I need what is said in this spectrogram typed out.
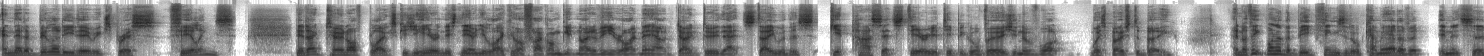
and that ability to express feelings. Now, don't turn off blokes because you're hearing this now and you're like, oh, fuck, I'm getting out of here right now. Don't do that. Stay with us. Get past that stereotypical version of what we're supposed to be. And I think one of the big things that will come out of it, and it's a,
